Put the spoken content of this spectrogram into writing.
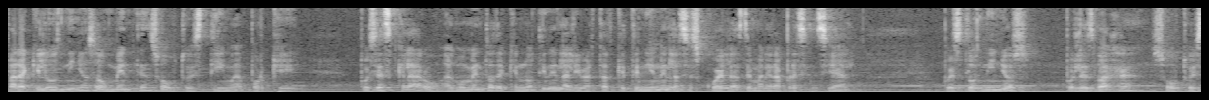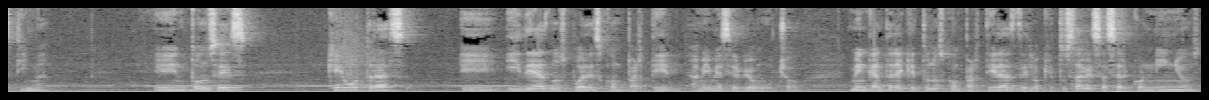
para que los niños aumenten su autoestima porque pues es claro, al momento de que no tienen la libertad que tenían en las escuelas de manera presencial, pues los niños pues les baja su autoestima. Entonces, ¿qué otras ideas nos puedes compartir? A mí me sirvió mucho. Me encantaría que tú nos compartieras de lo que tú sabes hacer con niños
